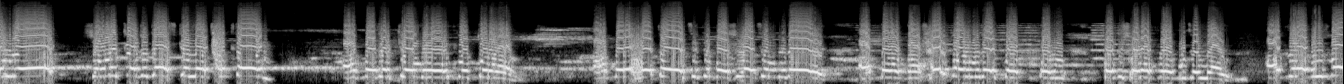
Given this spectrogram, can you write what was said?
আমরা শ্রমিকরা যদি আজকে না থাকতাম আপনাদেরকে অনুরোধ করতাম আপনারা হয়তো এসিতে বসে আছেন আপনারা বাসায় কর্মীদের প্রতিশোধ আপনারা বুঝেন নাই। আপনারা বুঝবেন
